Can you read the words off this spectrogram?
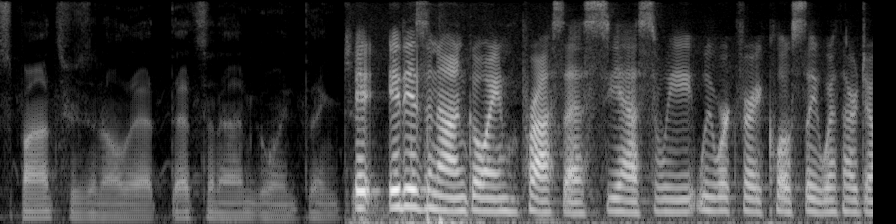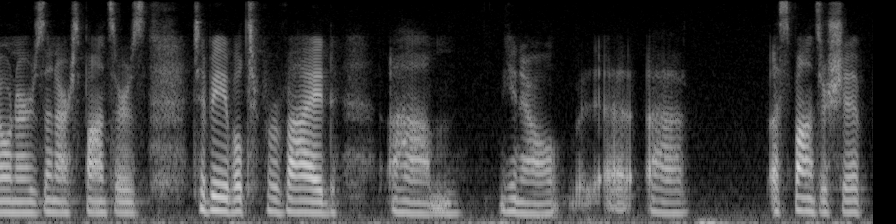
sponsors and all that, that's an ongoing thing too. It, it is an ongoing process. Yes, we, we work very closely with our donors and our sponsors to be able to provide, um, you know, a, a, a sponsorship,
